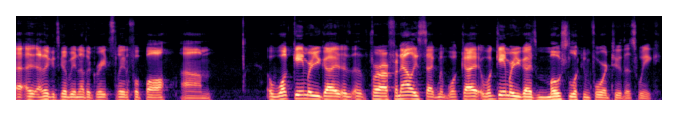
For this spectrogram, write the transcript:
I, I think it's going to be another great slate of football. Um, what game are you guys uh, for our finale segment? What guy? What game are you guys most looking forward to this week?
